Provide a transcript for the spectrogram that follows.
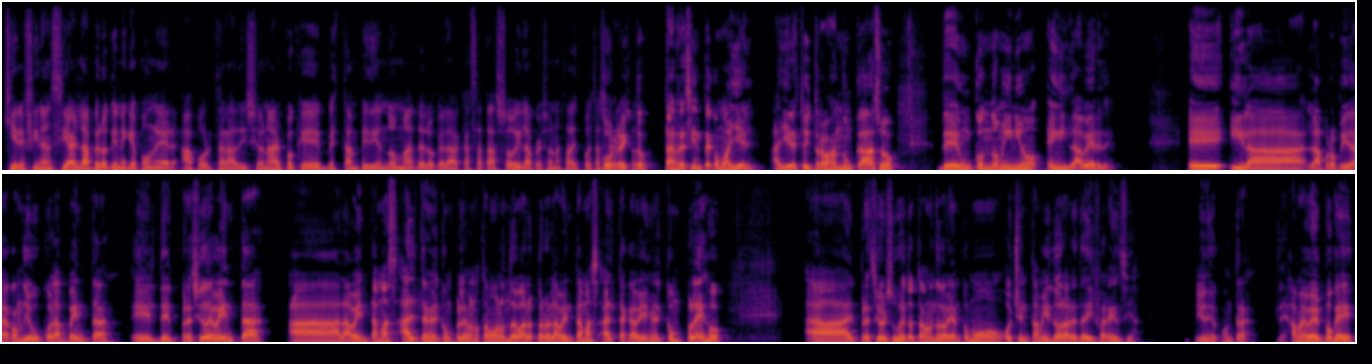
Quiere financiarla, pero tiene que poner aportar adicional porque están pidiendo más de lo que la casa tasó y la persona está dispuesta a hacer Correcto. eso. Tan reciente como ayer. Ayer estoy trabajando un caso de un condominio en Isla Verde. Eh, y la, la propiedad, cuando yo busco las ventas, el del precio de venta a la venta más alta en el complejo, no estamos hablando de valor, pero la venta más alta que había en el complejo, al precio del sujeto, estamos hablando que habían como 80 mil dólares de diferencia. Y yo digo, contra, déjame ver porque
